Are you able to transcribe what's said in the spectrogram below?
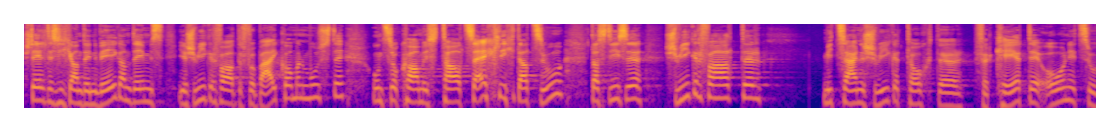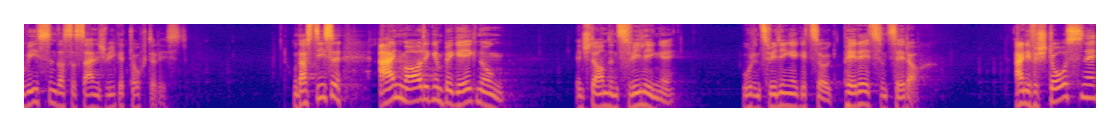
stellte sich an den Weg, an dem ihr Schwiegervater vorbeikommen musste, und so kam es tatsächlich dazu, dass dieser Schwiegervater mit seiner Schwiegertochter verkehrte, ohne zu wissen, dass das seine Schwiegertochter ist. Und aus dieser einmaligen Begegnung entstanden Zwillinge, wurden Zwillinge gezeugt, Perez und Serach. Eine verstoßene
